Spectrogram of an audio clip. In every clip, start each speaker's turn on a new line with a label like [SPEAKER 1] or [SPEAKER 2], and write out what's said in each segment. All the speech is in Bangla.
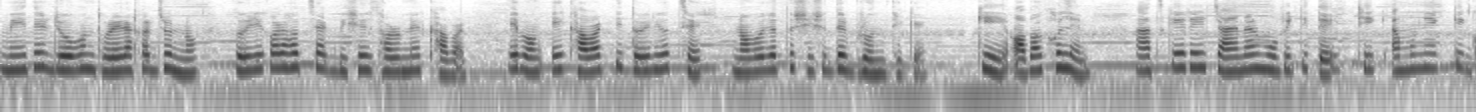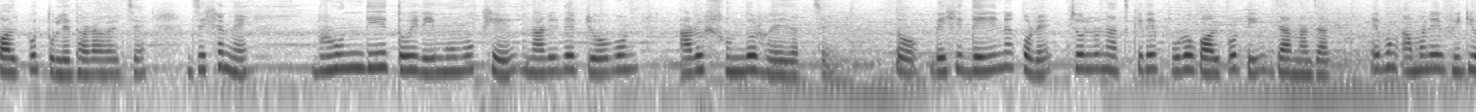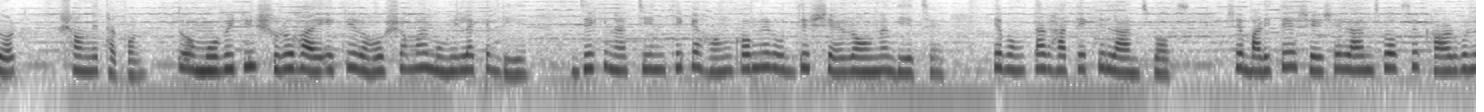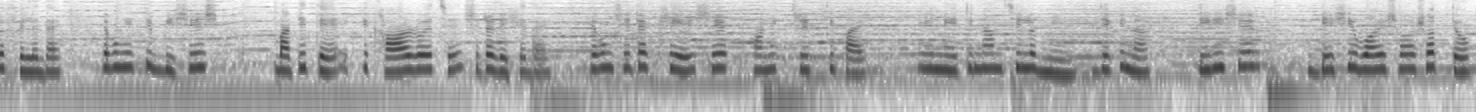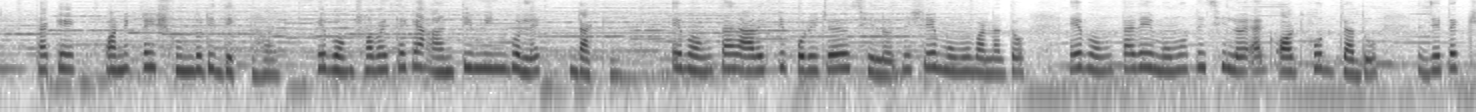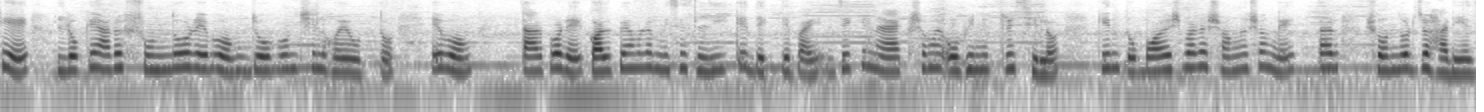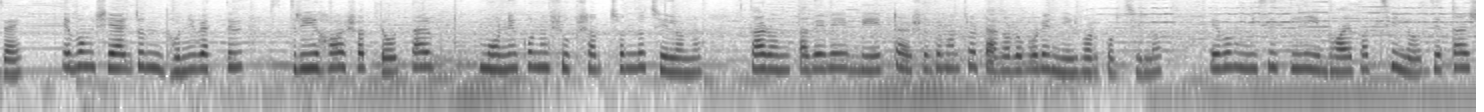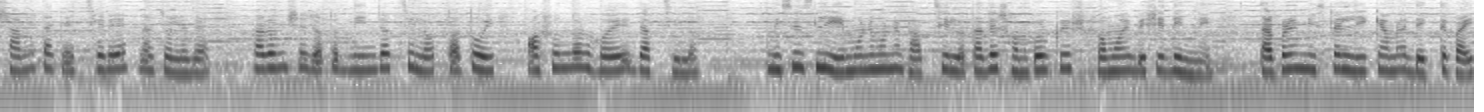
[SPEAKER 1] মেয়েদের যৌবন ধরে রাখার জন্য তৈরি করা হচ্ছে এক বিশেষ ধরনের খাবার এবং এই খাবারটি তৈরি হচ্ছে নবজাত শিশুদের ভ্রূণ থেকে। কি অবাক হলেন? আজকের এই চায়নার মুভিটিতে ঠিক এমনই একটি গল্প তুলে ধরা হয়েছে, যেখানে ভ্রূণ দিয়ে তৈরি মোমো খেয়ে নারীদের যৌবন আরও সুন্দর হয়ে যাচ্ছে। তো বেশি দেরি না করে চলুন আজকের এই পুরো গল্পটি জানা যাক এবং আমার এই ভিডিওর সঙ্গে থাকুন। তো মুভিটি শুরু হয় একটি রহস্যময় মহিলাকে দিয়ে, যে কিনা চীন থেকে হংকংয়ের উদ্দেশ্যে রওনা দিয়েছে এবং তার হাতে একটি লাঞ্চ বক্স। সে বাড়িতে এসে সে লাঞ্চ বক্সের খাবারগুলো ফেলে দেয় এবং একটি বিশেষ বাটিতে একটি খাবার রয়েছে সেটা রেখে দেয় এবং সেটা খেয়ে সে অনেক তৃপ্তি পায়। এই মেয়েটির নাম ছিল মিন যে কিনা তিরিশের বেশি বয়স হওয়া সত্ত্বেও তাকে অনেকটাই সুন্দরী দেখতে হয় এবং সবাই তাকে আন্টি মিন বলে ডাকে। এবং তার আরেকটি পরিচয়ও ছিল যে সে মোমো বানাতো এবং তার এই মোমোতে ছিল এক অদ্ভুত জাদু, যেটা খেয়ে লোকে আরও সুন্দর এবং যৌবনশীল হয়ে উঠতো। এবং তারপরে গল্পে আমরা মিসেস লিকে দেখতে পাই যে কিনা একসময় অভিনেত্রী ছিল, কিন্তু বয়স বাড়ার সঙ্গে সঙ্গে তার সৌন্দর্য হারিয়ে যায়। এবং সে একজন ধনী ব্যক্তির স্ত্রী হওয়া সত্ত্বেও তার মনে কোনো সুখ স্বাচ্ছন্দ্য ছিল না, কারণ তাদের এই বিয়েটা শুধুমাত্র টাকার উপরে নির্ভর করছিল। এবং মিসেস লি ভয় পাচ্ছিল যে তার স্বামী তাকে ছেড়ে না চলে যায়, কারণ সে যত দিন যাচ্ছিল ততই অসুন্দর হয়ে যাচ্ছিল। মিসেস লি মনে মনে ভাবছিল তাদের সম্পর্কের সময় বেশি দিন নেই। তারপরে মিস্টার লিকে আমরা দেখতে পাই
